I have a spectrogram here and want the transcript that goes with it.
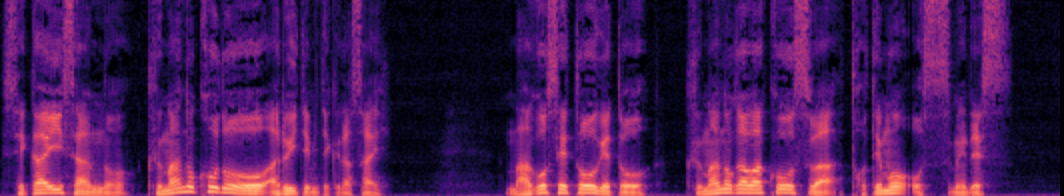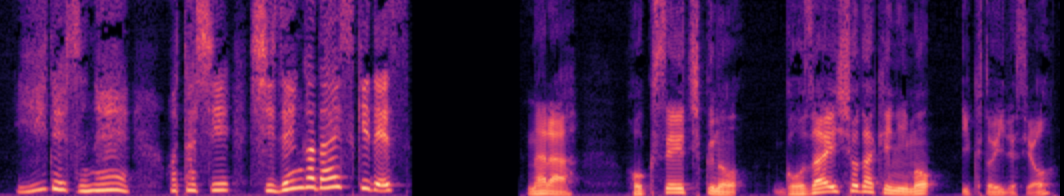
世界遺産の熊野古道を歩いてみてください。孫瀬峠と熊野川コースはとてもおすすめです。いいですね私自然が大好きですなら、北西地区の御在所岳にも行くといいですよ。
